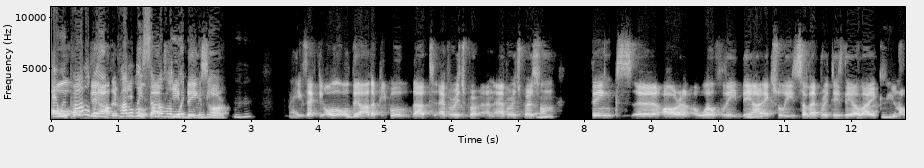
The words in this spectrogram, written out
And all probably probably some of them wouldn't even be. Are, mm-hmm. right. Exactly. All, all the mm-hmm. other people that average per, an average person mm-hmm. thinks uh, are wealthy, they are mm-hmm. actually celebrities. They are like you know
